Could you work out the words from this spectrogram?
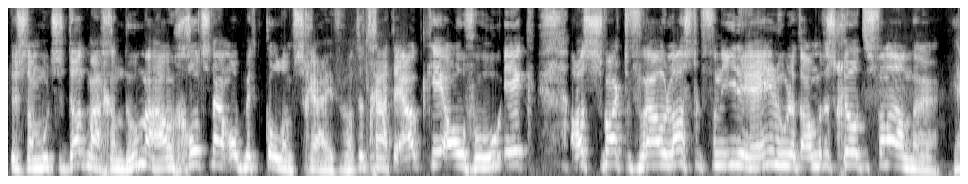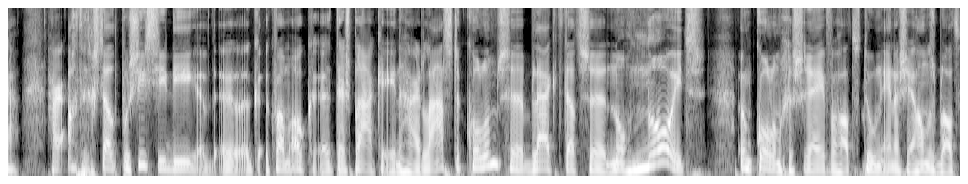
Dus dan moet ze dat maar gaan doen. Maar hou in godsnaam op met columns schrijven. Want het gaat er elke keer over hoe ik als zwarte vrouw last heb van iedereen en hoe dat allemaal de schuld is van anderen. Ja, haar achtergestelde positie die, eh, k- kwam ook eh, ter sprake in haar laatste columns. Blijkt dat ze nog nooit een column geschreven had toen NRC Handelsblad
